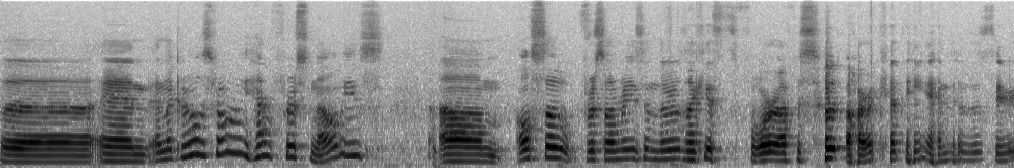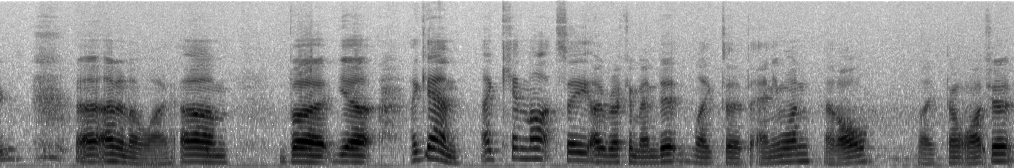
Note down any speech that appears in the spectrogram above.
uh, and and the girls don't really have personalities. Um, also, for some reason, there was like a four episode arc at the end of the series. Uh, I don't know why. Um, but yeah, again, I cannot say I recommend it like to, to anyone at all. Like, don't watch it.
